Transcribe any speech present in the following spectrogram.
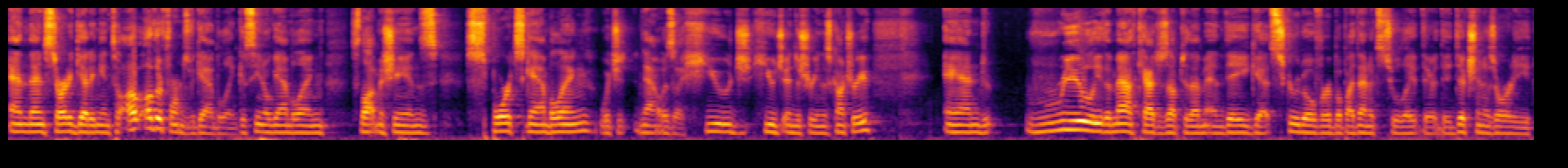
and then started getting into other forms of gambling casino gambling slot machines sports gambling which now is a huge huge industry in this country and really the math catches up to them and they get screwed over but by then it's too late. There the addiction is already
